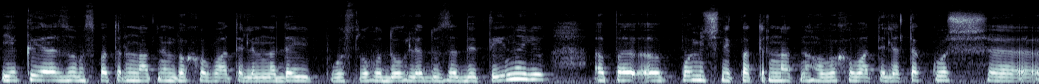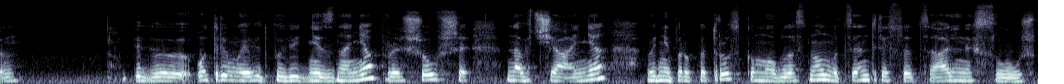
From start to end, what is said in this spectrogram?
який разом з патронатним вихователем надають послугу догляду за дитиною. Е, е, Помічник патронатного вихователя також е, отримує відповідні знання, пройшовши навчання в Дніпропетровському обласному центрі соціальних служб.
